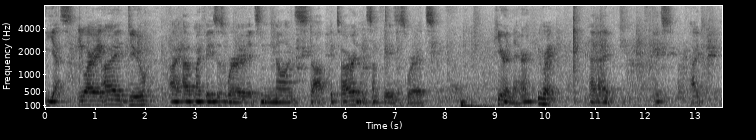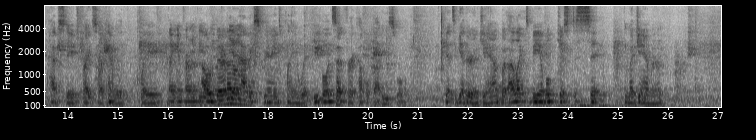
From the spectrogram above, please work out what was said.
yes You are a I do I have my phases where it's non-stop guitar and then some phases where it's here and there right. and I, it's, I have stage fright, so I can't really play Like in front of people. out there. And I don't have experience playing with people, except for a couple buddies. We'll get together and jam. But I like to be able just to sit in my jam room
